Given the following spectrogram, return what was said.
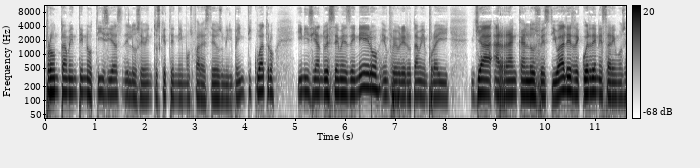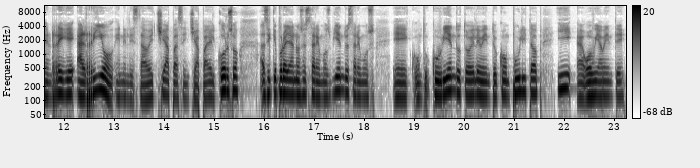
prontamente noticias de los eventos que tenemos para este 2024, iniciando este mes de enero, en febrero también por ahí ya arrancan los festivales. Recuerden, estaremos en Reggae al Río, en el estado de Chiapas, en Chiapa del Corso. Así que por allá nos estaremos viendo, estaremos eh, cu- cubriendo todo el evento con Pulitop y eh, obviamente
